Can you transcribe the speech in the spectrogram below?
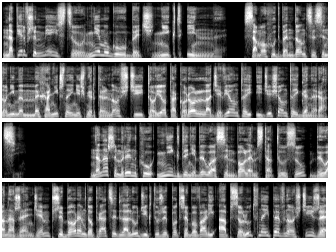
Na pierwszym miejscu nie mógł być nikt inny. Samochód będący synonimem mechanicznej nieśmiertelności Toyota Corolla 9 i 10 generacji. Na naszym rynku nigdy nie była symbolem statusu, była narzędziem, przyborem do pracy dla ludzi, którzy potrzebowali absolutnej pewności, że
